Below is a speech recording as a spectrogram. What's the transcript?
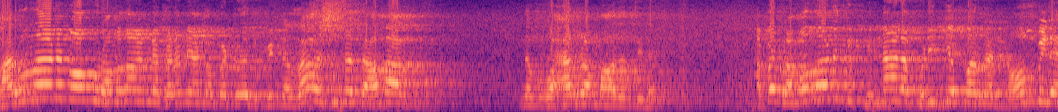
பரவான நோம்பு ரமதானில் கடமையாக்கப்பட்டதுக்கு பின்னர் தான் அது சுண்ணத்தாக இருக்கும் இந்த முஹர்ரம் மாதத்தில். அப்போ ரமதானுக்கு பின்னால் பிடிக்கப்படுற நோம்பில்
